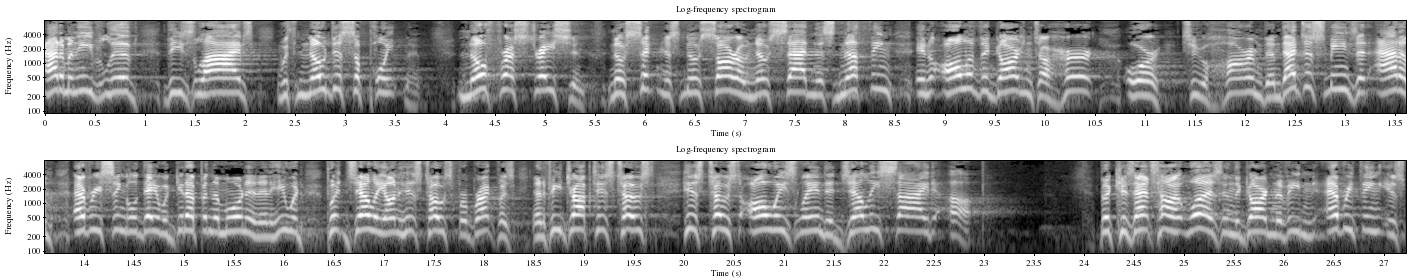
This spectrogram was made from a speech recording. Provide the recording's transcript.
Adam and Eve lived these lives with no disappointment, no frustration, no sickness, no sorrow, no sadness, nothing in all of the garden to hurt or to harm them. That just means that Adam every single day would get up in the morning and he would put jelly on his toast for breakfast. And if he dropped his toast, his toast always landed jelly side up. Because that's how it was in the Garden of Eden. Everything is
